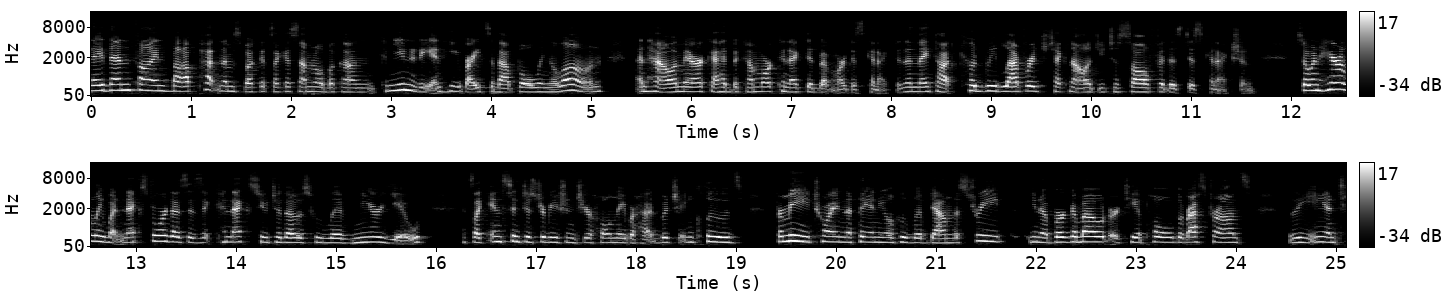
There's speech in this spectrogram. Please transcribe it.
They then find Bob Putnam's book. It's like a seminal book on community. And he writes about bowling alone and how America had become more connected, but more disconnected. And they thought, could we leverage technology to solve for this disconnection? So, inherently, what Nextdoor does is it connects you to those who live near you. It's like instant distribution to your whole neighborhood, which includes, for me, Troy and Nathaniel, who live down the street, you know, Bergamot or Tia Pol, the restaurants, the ENT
